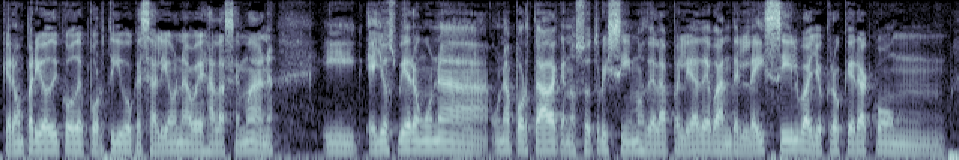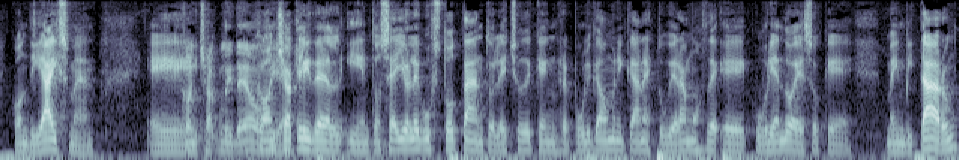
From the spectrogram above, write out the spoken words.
que era un periódico deportivo que salía una vez a la semana y ellos vieron una, una portada que nosotros hicimos de la pelea de Vanderlei Silva, yo creo que era con, con The Iceman. Eh, Con Chuck Liddell, Con yeah. Chuck Liddell. Y entonces a ellos les gustó tanto el hecho de que en República Dominicana estuviéramos de- eh, cubriendo eso, que me invitaron.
